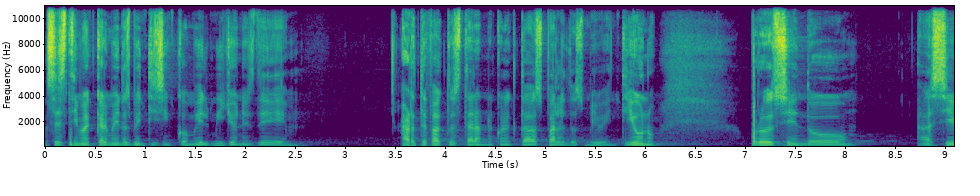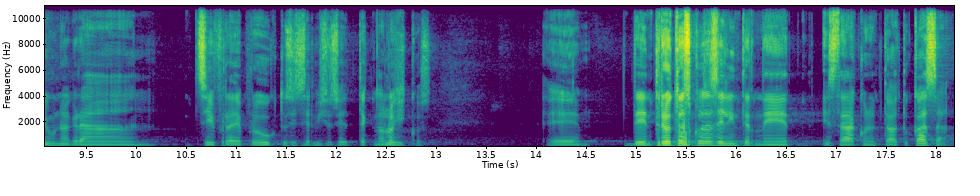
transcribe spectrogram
Se estima que al menos 25 mil millones de artefactos estarán conectados para el 2021, produciendo así una gran cifra de productos y servicios tecnológicos. Eh, de entre otras cosas, el Internet está conectado a tu casa.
